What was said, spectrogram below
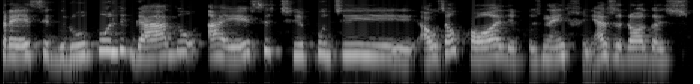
para esse grupo ligado a esse tipo de. aos alcoólicos, né? enfim, às drogas.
